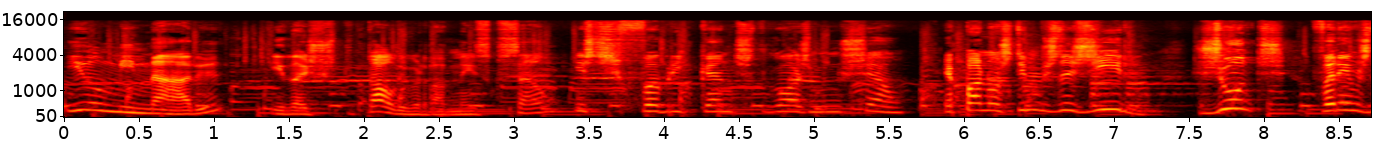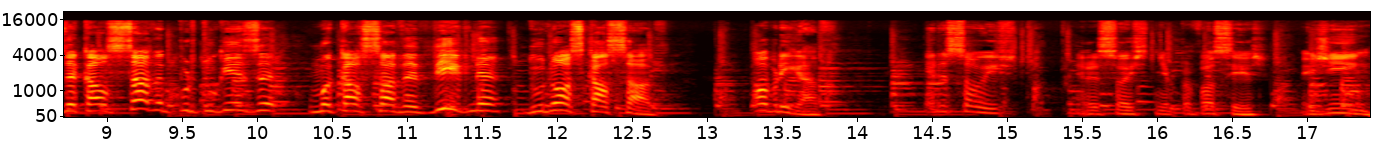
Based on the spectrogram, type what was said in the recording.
eliminar, e deixo total liberdade na execução, estes fabricantes de gosme no chão. É pá, nós temos de agir! Juntos faremos da calçada portuguesa uma calçada digna do nosso calçado. Obrigado era só isto. Era só isto que tinha para vocês. Beijinho!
